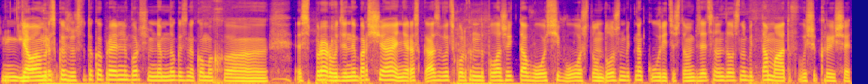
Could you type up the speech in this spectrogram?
Я вам расскажу, что такое правильный борщ. У меня много знакомых э, с прародины борща. Они рассказывают, сколько надо положить того, сего, что он должен быть на курице, что там обязательно должно быть томатов выше крыши.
